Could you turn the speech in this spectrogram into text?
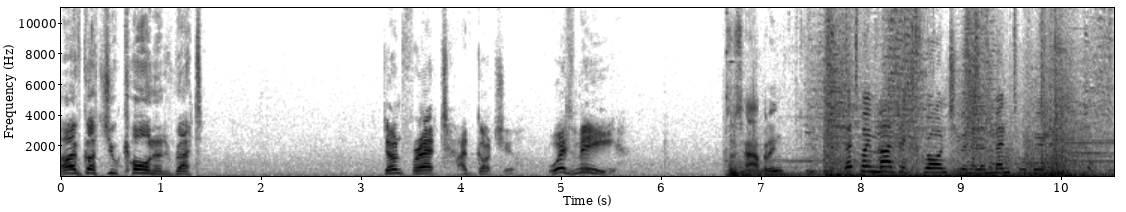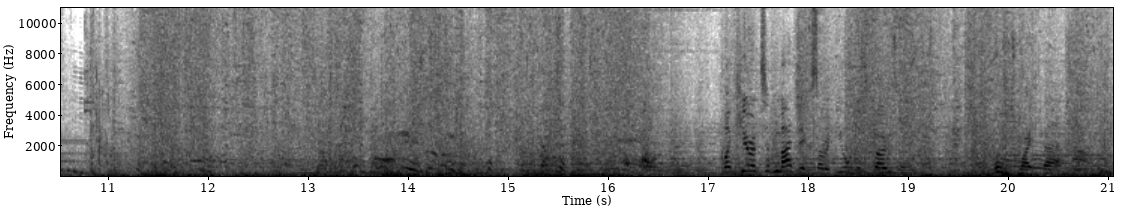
I've got you cornered, rat. Don't fret, I've got you. With me! Is this happening? Let my magic grant you an elemental boon. My curative magics are at your disposal. Hold right there.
